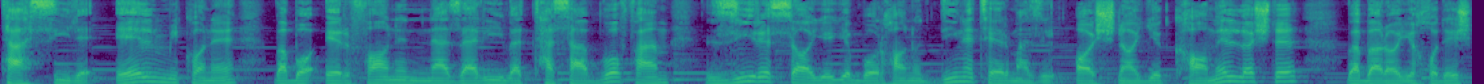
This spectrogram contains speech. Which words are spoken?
تحصیل علم می‌کنه و با عرفان نظری و تصوف هم زیر سایه برهان الدین ترمزی آشنایی کامل داشته و برای خودش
